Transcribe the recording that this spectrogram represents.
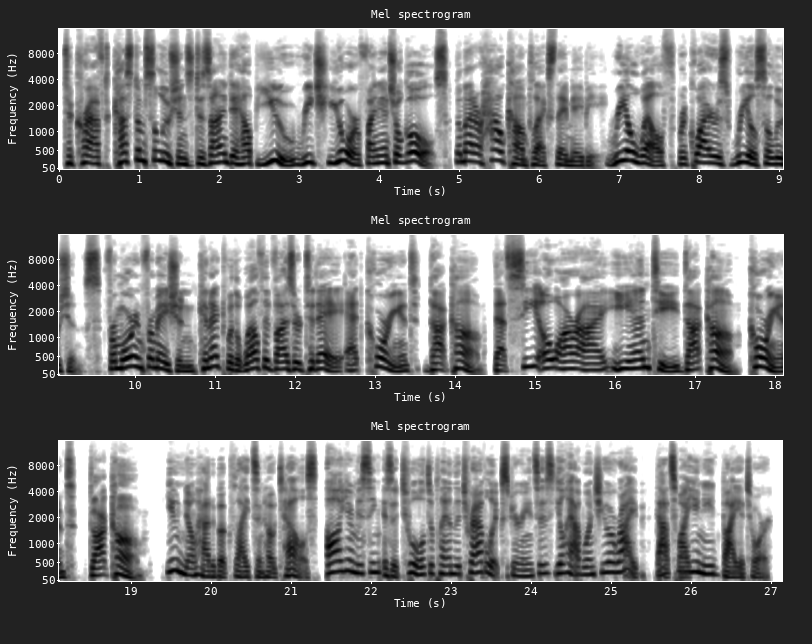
to craft custom solutions designed to help you reach your financial goals, no matter how complex they may be. Real wealth requires real solutions. For more information, connect with a wealth advisor today at corient.com. That's C O R I E N T.com. Corient.com. You know how to book flights and hotels. All you're missing is a tool to plan the travel experiences you'll have once you arrive. That's why you need Viator.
